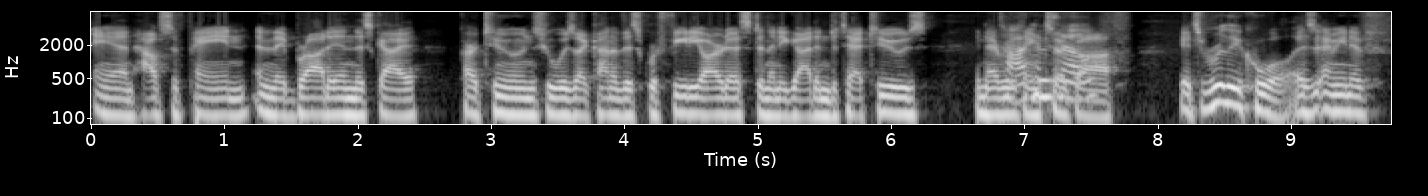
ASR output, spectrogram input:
and House of Pain, and they brought in this guy cartoons who was like kind of this graffiti artist, and then he got into tattoos, and everything took off. It's really cool. As I mean, if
